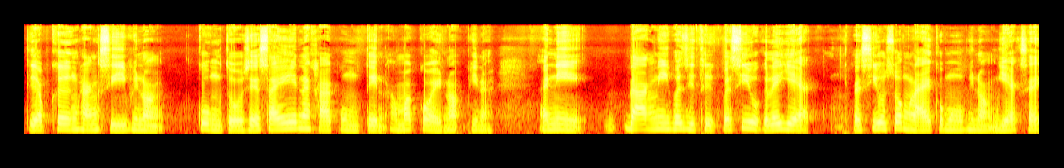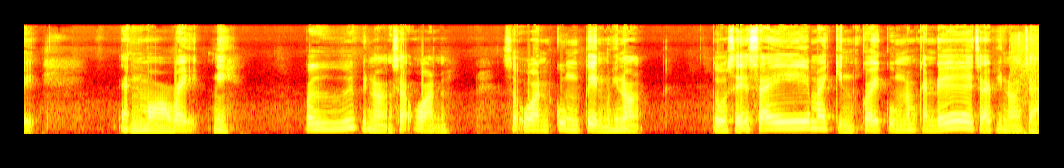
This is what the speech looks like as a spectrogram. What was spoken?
เกือบเครื่องทั้งสีพี่น้องกุ้งโตใสๆนะคะ กุ้งเต้นเอามาก่อยเนาะพี่นะอันนี้ดังนี่เพิ่นสิถึกปลาซิ่วก็เลยแยกปลาซิ่วส่งหลายกว่าหมู่พี่น้องแยกใส่ อันหมอไว้นี่ปื้อพี่น้องสะอ่อนสะอ่อนกุ้งเต้นพี่น้องตัวใสๆมากินก้อยกุ้งน้ำกันเด้อจ้าพี่น้องจ้า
